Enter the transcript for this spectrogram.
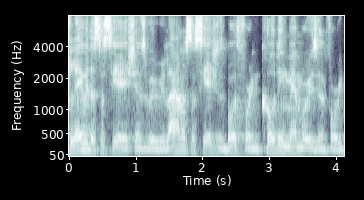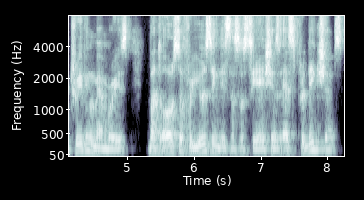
play with associations, we rely on associations both for encoding memories and for retrieving memories, but also for using these associations as predictions.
